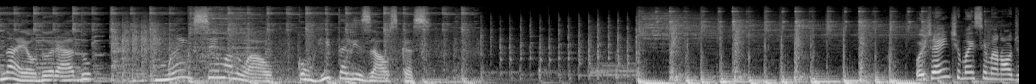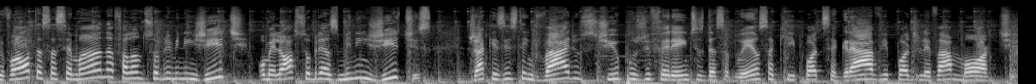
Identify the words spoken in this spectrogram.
Na Eldorado, Mãe Sem Manual, com Rita Lizauskas. Oi, gente, Mãe Sem Manual de volta essa semana falando sobre meningite, ou melhor, sobre as meningites, já que existem vários tipos diferentes dessa doença que pode ser grave e pode levar à morte.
